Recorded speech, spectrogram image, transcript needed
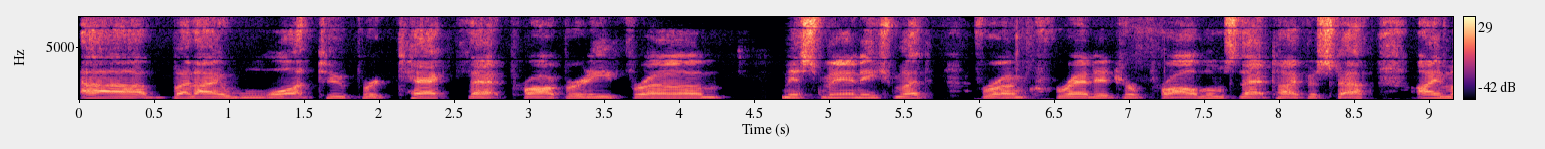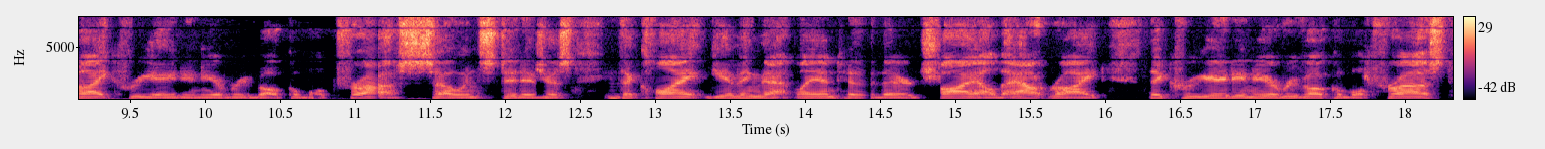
uh, but I want to protect that property from mismanagement, from creditor problems, that type of stuff, I might create an irrevocable trust. So instead of just the client giving that land to their child outright, they create an irrevocable trust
